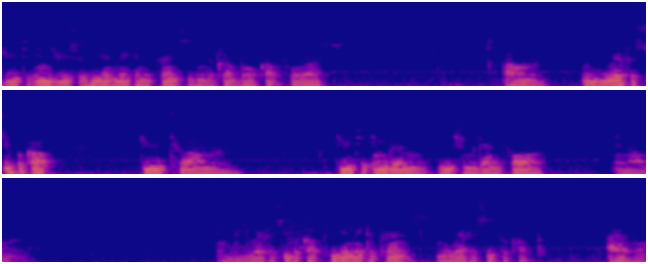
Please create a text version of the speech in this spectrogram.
due to injury, so he didn't make any appearances in the Club World Cup for us. Um, in the UEFA Super Cup, due to um, due to England reaching again far in um in the UEFA Super Cup, he didn't make appearance in the UEFA Super Cup either,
